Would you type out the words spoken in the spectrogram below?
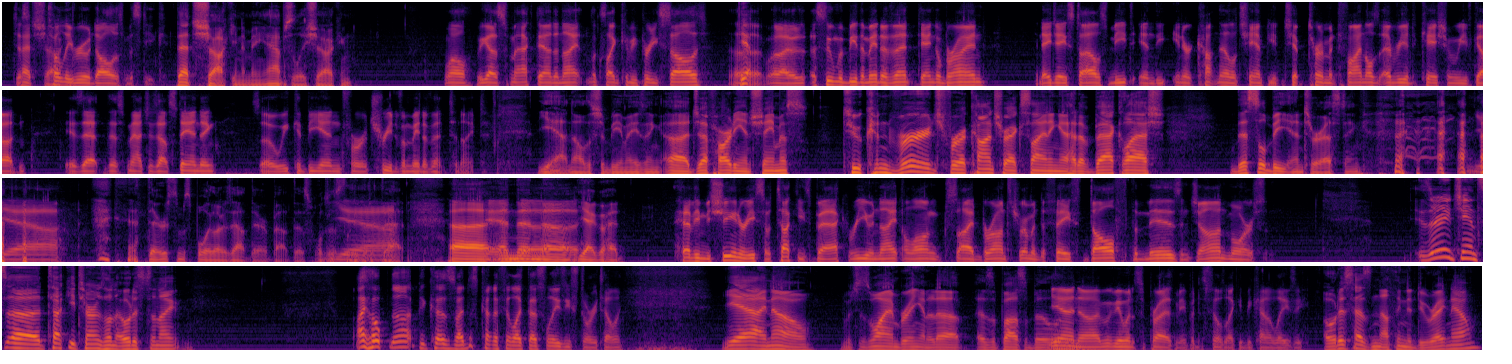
Just That's totally shocking. ruined all his mystique. that's shocking to me. Absolutely shocking. Well, we got a SmackDown tonight. Looks like it could be pretty solid. Uh, Yeah. What I would assume would be the main event. Daniel Bryan and AJ Styles meet in the Intercontinental Championship Tournament Finals. Every indication we've gotten is that this match is outstanding. So we could be in for a treat of a main event tonight. Yeah, no, this should be amazing. Uh, Jeff Hardy and Sheamus to converge for a contract signing ahead of Backlash. This will be interesting. Yeah. There's some spoilers out there about this. We'll just leave it at that. Uh, and, And, then, uh, uh, yeah, go ahead. Heavy machinery, so Tucky's back. Reunite alongside Braun Strowman to face Dolph, The Miz, and John Morrison. Is there any chance uh, Tucky turns on Otis tonight? I hope not, because I just kind of feel like that's lazy storytelling. Yeah, I know, which is why I'm bringing it up as a possibility. Yeah, no, I mean, it wouldn't surprise me, but it just feels like it'd be kind of lazy. Otis has nothing to do right now.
